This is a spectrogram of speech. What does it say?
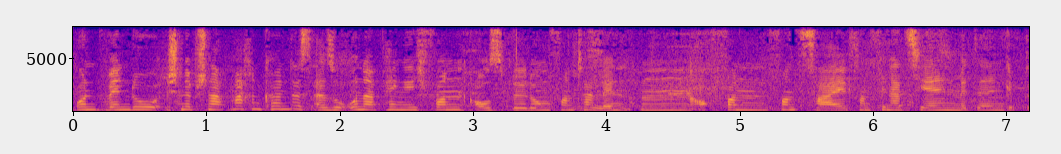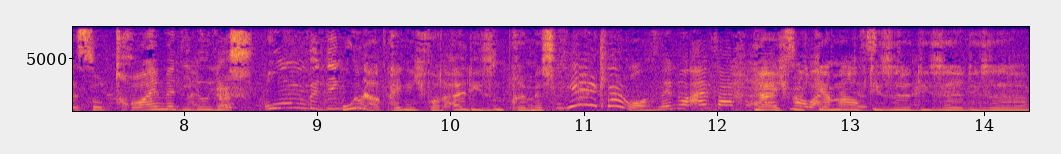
Und wenn du Schnippschnapp machen könntest, also unabhängig von Ausbildung, von Talenten, auch von, von Zeit, von finanziellen Mitteln, gibt es so Träume, die du jetzt unbedingt... Unabhängig von all diesen Prämissen. Ja, klaro. Wenn du einfach äh, Ja, ich würde gerne mal auf diese, diese, diese,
